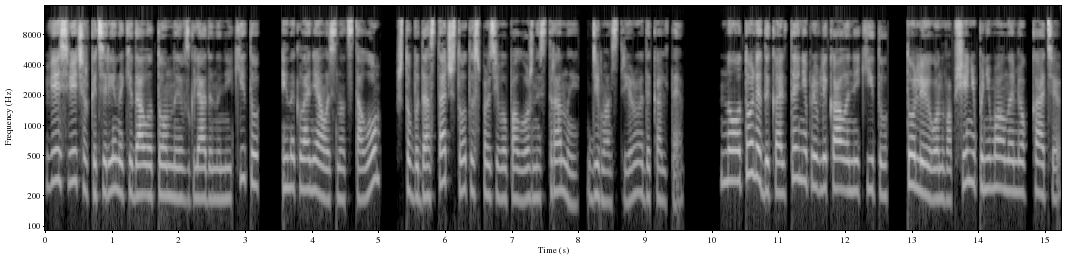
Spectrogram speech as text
Весь вечер Катерина кидала томные взгляды на Никиту и наклонялась над столом, чтобы достать что-то с противоположной стороны, демонстрируя декольте. Но то ли декольте не привлекало Никиту, то ли он вообще не понимал намек Кати.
